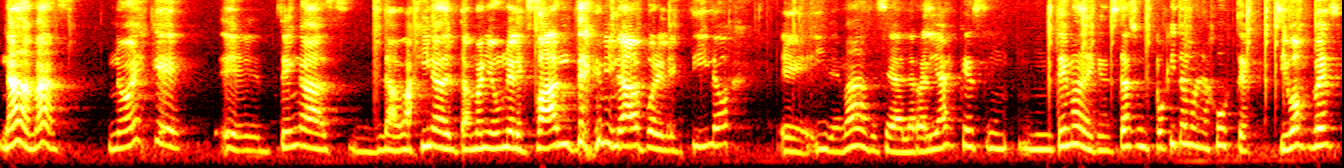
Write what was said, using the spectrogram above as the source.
Nada más. No es que eh, tengas la vagina del tamaño de un elefante ni nada por el estilo eh, y demás. O sea, la realidad es que es un, un tema de que necesitas un poquito más de ajuste. Si vos ves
